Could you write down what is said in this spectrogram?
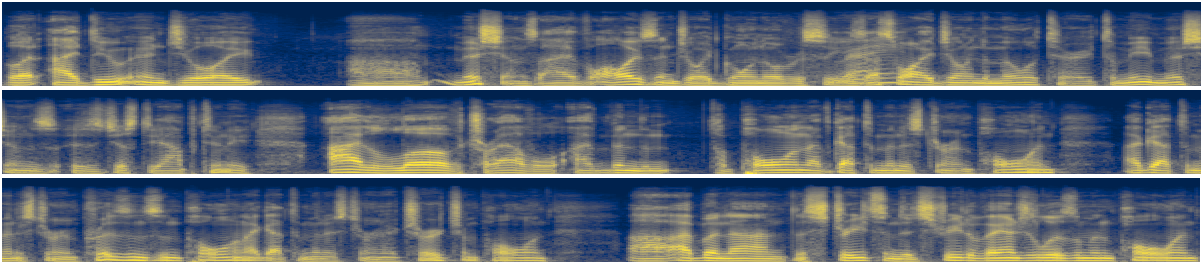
But I do enjoy uh, missions. I've always enjoyed going overseas. Right. That's why I joined the military. To me, missions is just the opportunity. I love travel. I've been to, to Poland. I've got to minister in Poland. I got to minister in prisons in Poland. I got to minister in a church in Poland. Uh, I've been on the streets and did street evangelism in Poland.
